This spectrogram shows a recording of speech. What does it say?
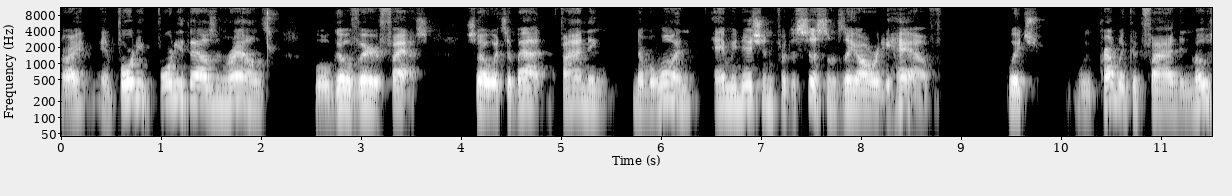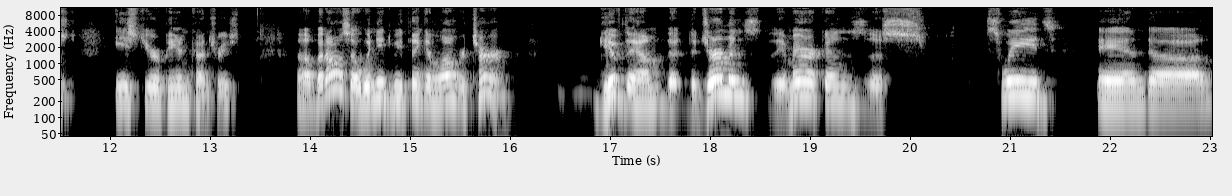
right? And 40 40,000 rounds will go very fast. So it's about finding number one ammunition for the systems they already have, which we probably could find in most East European countries. Uh, but also, we need to be thinking longer term. Give them the, the Germans, the Americans, the Swedes, and uh,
